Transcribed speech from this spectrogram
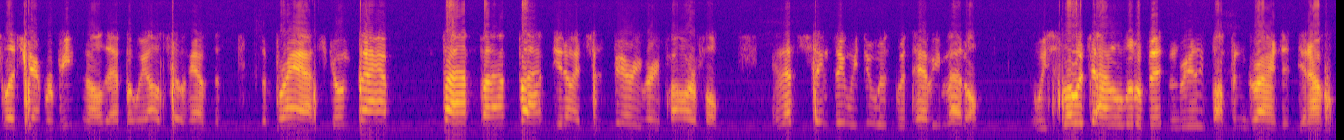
sledgehammer beat and all that, but we also have the, the brass going bap, bap, bap, bap. You know, it's just very, very powerful. And that's the same thing we do with, with heavy metal. We slow it down a little bit and really bump and grind it, you know?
